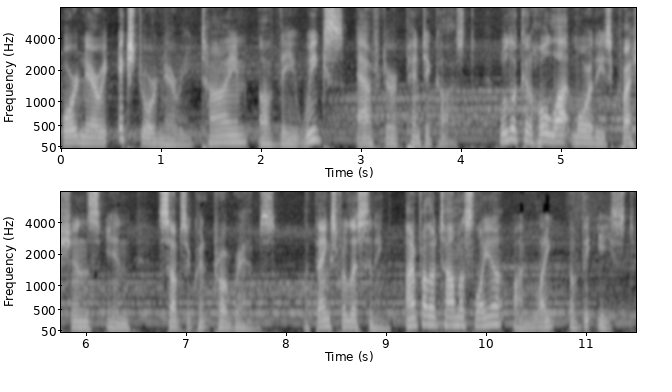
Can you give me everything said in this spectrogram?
ordinary, extraordinary time of the weeks after Pentecost. We'll look at a whole lot more of these questions in subsequent programs. But thanks for listening. I'm Father Thomas Loya on Light of the East.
